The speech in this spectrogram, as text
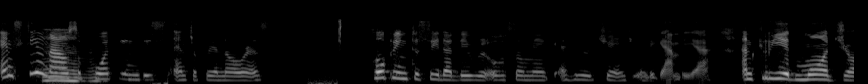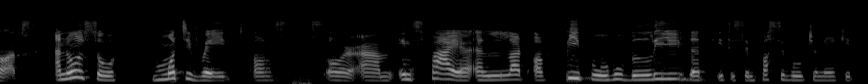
and still now mm. supporting these entrepreneurs, hoping to see that they will also make a huge change in the Gambia and create more jobs and also motivate us or um, inspire a lot of people who believe that it is impossible to make it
